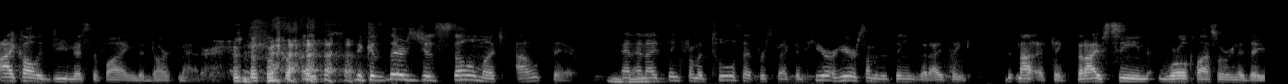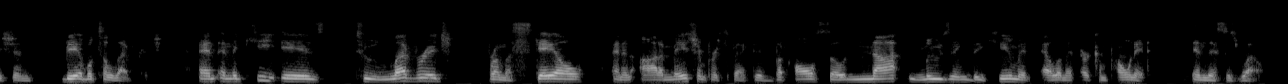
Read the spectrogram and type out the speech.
I call it demystifying the dark matter, right? because there's just so much out there. Mm-hmm. And, and I think from a tool set perspective, here, here are some of the things that I think, not I think, that I've seen world class organizations be able to leverage. And, and the key is to leverage from a scale and an automation perspective, but also not losing the human element or component in this as well.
